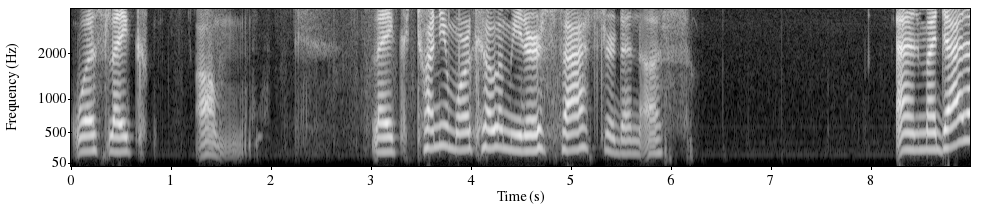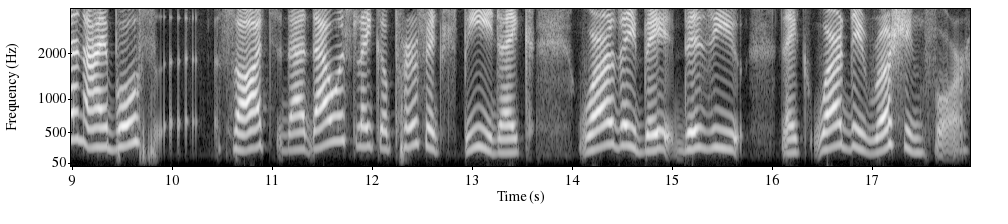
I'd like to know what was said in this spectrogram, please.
was like um like 20 more kilometers faster than us. And my dad and I both thought that that was like a perfect speed. Like, what are they ba- busy? Like, what are they rushing for?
